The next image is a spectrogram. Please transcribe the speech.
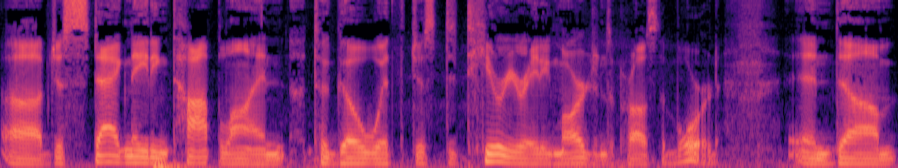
Uh, just stagnating top line to go with just deteriorating margins across the board. And um,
